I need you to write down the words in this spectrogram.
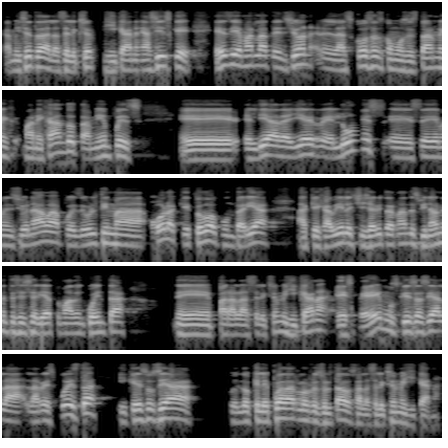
camiseta de la selección mexicana. Así es que es llamar la atención las cosas como se están manejando. También pues eh, el día de ayer, el lunes, eh, se mencionaba pues de última hora que todo apuntaría a que Javier Chicharito Hernández finalmente se sería tomado en cuenta eh, para la selección mexicana. Esperemos que esa sea la, la respuesta y que eso sea pues lo que le pueda dar los resultados a la selección mexicana.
